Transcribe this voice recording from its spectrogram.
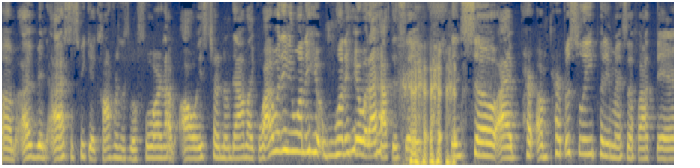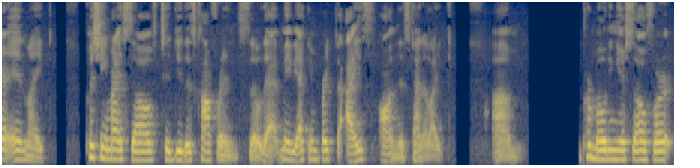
um, I've been asked to speak at conferences before, and I've always turned them down. Like, why would anyone hear, want to hear what I have to say? and so I pur- I'm purposefully putting myself out there and like pushing myself to do this conference so that maybe I can break the ice on this kind of like um, promoting yourself or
